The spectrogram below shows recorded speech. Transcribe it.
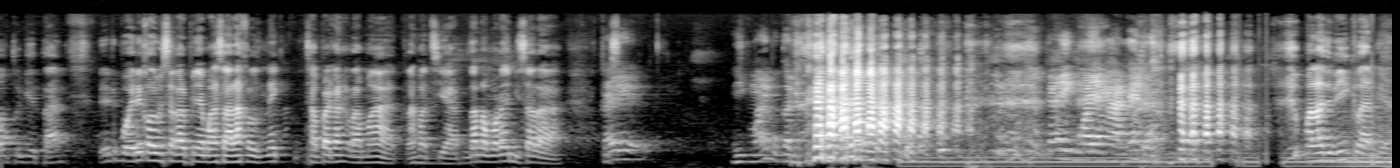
waktu kita. Jadi poinnya kalau misalkan punya masalah klinik sampaikan ke Rahmat. Rahmat siap. Ntar nomornya bisa lah. Kayak hikmahnya bukan. Kayak hikmah yang aneh dah. Malah jadi iklan ya?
